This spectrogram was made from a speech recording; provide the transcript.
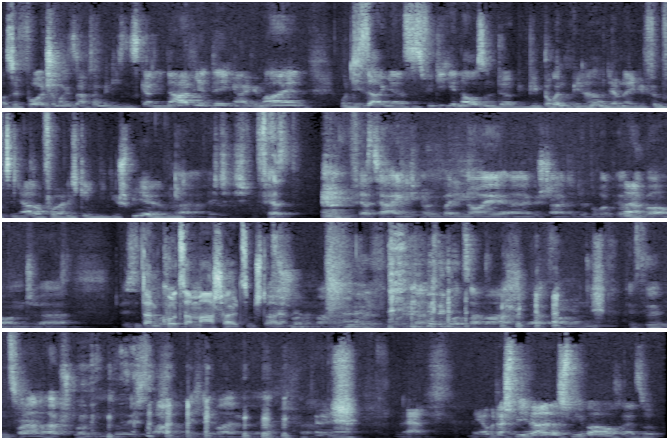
was wir vorhin schon mal gesagt haben, mit diesem Skandinavien-Ding allgemein. Und die sagen ja, das ist für die genauso ein Derby wie Brøndby, ne? Und die haben da irgendwie 15 Jahre vorher nicht gegen die gespielt. Und ja, richtig. Du fährst, fährst ja eigentlich nur über die neu äh, gestaltete Brücke ja. rüber und äh, dann kurzer Marsch halt zum Stadion. Und dann kurzer Marsch äh, von gefühlten zweieinhalb Stunden durchs abendliche Malmö. Ja. Ja. ja, aber das Spiel, das Spiel war auch also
